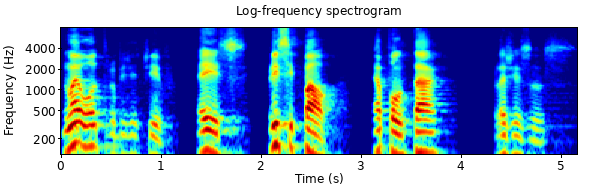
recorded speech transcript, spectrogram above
Não é outro objetivo, é esse. Principal é apontar para Jesus.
